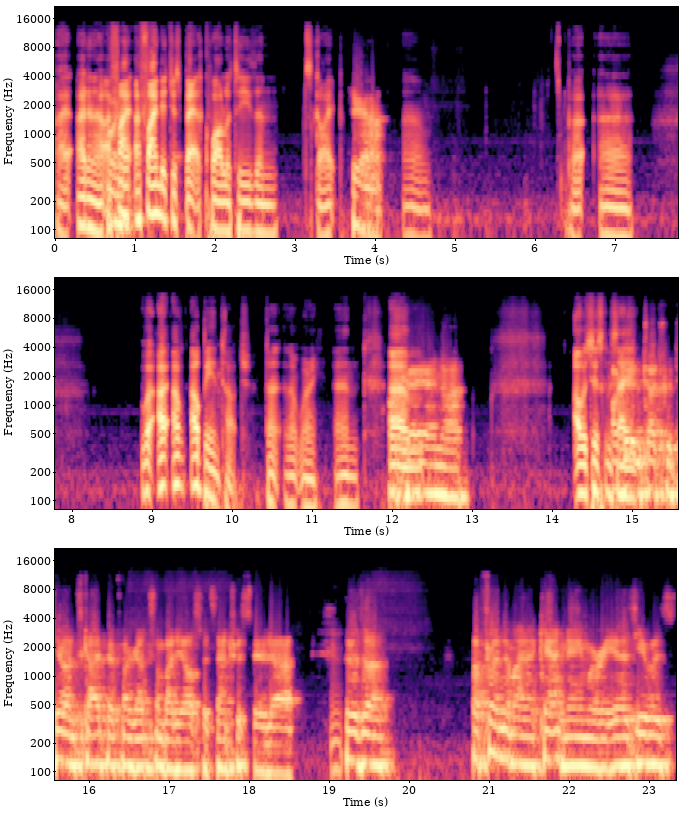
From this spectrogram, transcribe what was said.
I I don't know. I Oh, find. I find it just better quality than Skype. yeah, Um, but uh, well, I, I'll I'll be in touch. Don't don't worry. And um, okay, and uh, I was just gonna say. I'll get in touch with you on Skype if I got somebody else that's interested. Uh, Mm. There's a a friend of mine. I can't name where he is. He was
